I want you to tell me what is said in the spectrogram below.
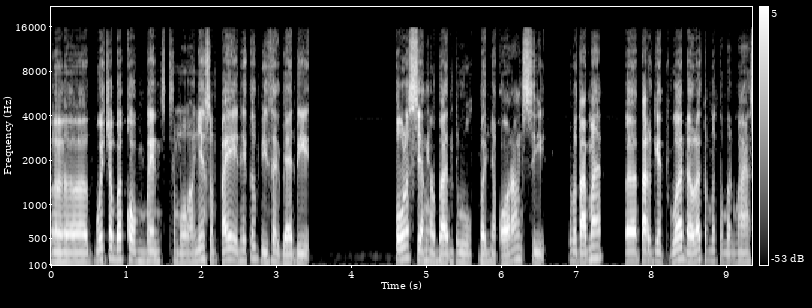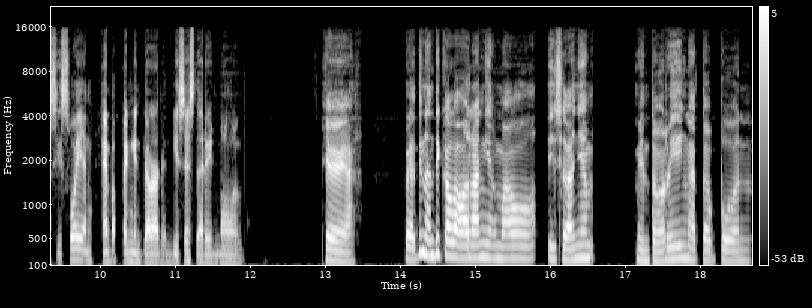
uh, gue coba komen semuanya supaya ini tuh bisa jadi tools yang ngebantu banyak orang sih. Terutama uh, target gue adalah teman-teman mahasiswa yang emang pengen jalanin bisnis dari nol. Ya berarti nanti kalau orang yang mau istilahnya mentoring ataupun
